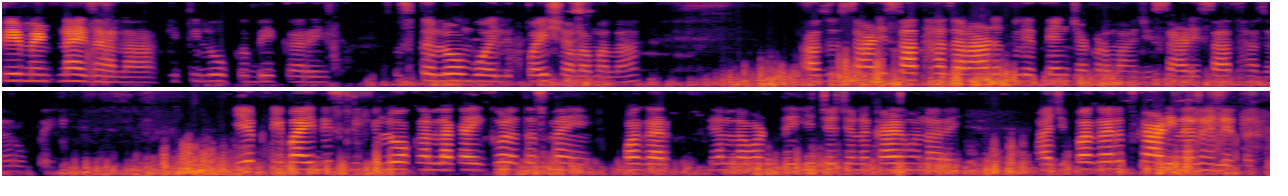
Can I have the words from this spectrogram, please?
पेमेंट नाही झाला. किती लोक बेकार आहेत. नुसतं लोंबवायलेत पैशाला मला. अजून साडेसात हजार अडकलेत त्यांच्याकडं माझे. साडेसात हजार रुपये. एकटी बाई दिसली की लोकांना काही कळतच नाही. पगार त्यांना वाटतं हिच्याच्यानं काय होणार आहे? माझी पगारच काढीना झाले तर.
